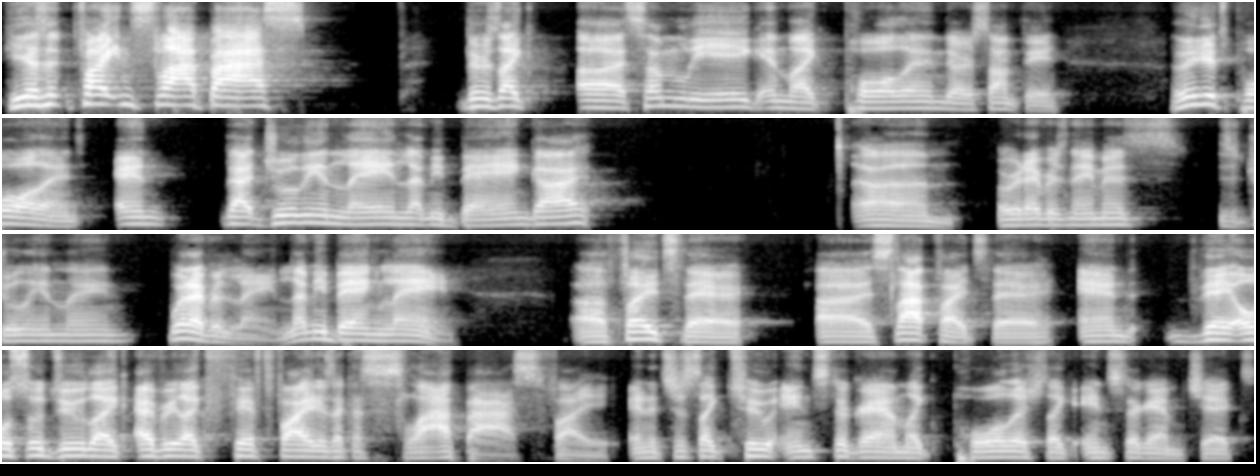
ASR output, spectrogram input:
He doesn't fight in slap ass. There's like uh some league in like Poland or something. I think it's Poland, and that Julian Lane let me bang guy, um, or whatever his name is. Is it Julian Lane? Whatever Lane. Let me bang Lane. Uh, fights there uh, slap fights there, and they also do like every like fifth fight is like a slap ass fight, and it's just like two Instagram like Polish like Instagram chicks.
